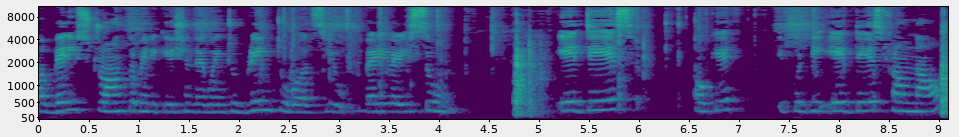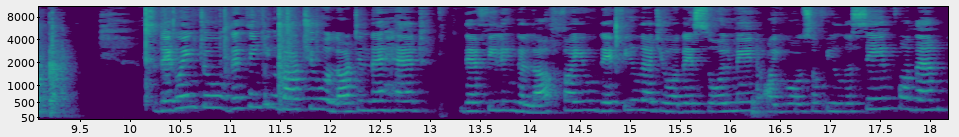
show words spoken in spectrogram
a very strong communication they're going to bring towards you very very soon. Eight days okay it could be eight days from now. So they're going to they're thinking about you a lot in their head they're feeling the love for you. They feel that you're their soulmate or you also feel the same for them.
